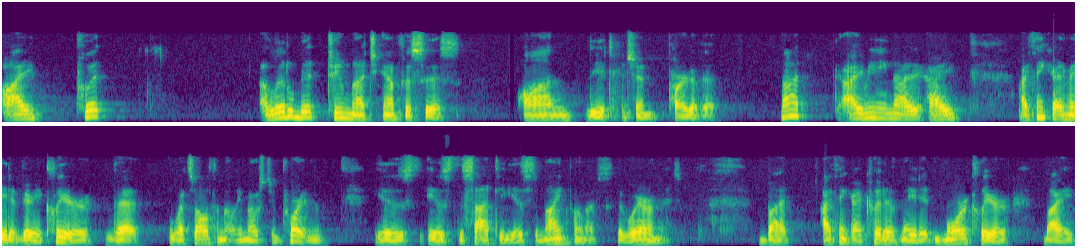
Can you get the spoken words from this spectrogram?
I put a little bit too much emphasis on the attention part of it. Not, I mean, I, I, I think I made it very clear that what's ultimately most important is is the sati, is the mindfulness, the awareness. But I think I could have made it more clear by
